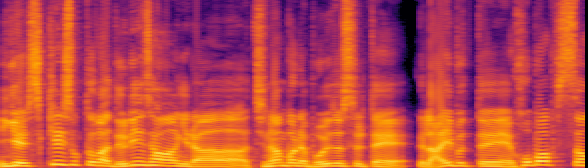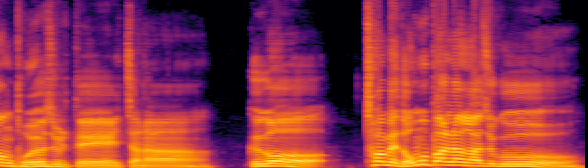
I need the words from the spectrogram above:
이게 스킬 속도가 느린 상황이라 지난번에 보여줬을 때 그 라이브 때 호법성 보여줄 때 있잖아. 그거 처음에 너무 빨라가지고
